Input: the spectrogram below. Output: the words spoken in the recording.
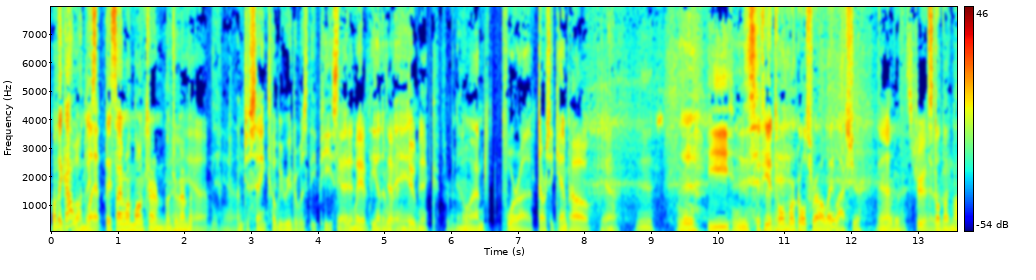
Oh, they got one. They, they signed one long term. Don't you remember? Yeah, yeah. I'm just saying Toby Rieder was the piece Yeah, that didn't went they have the other Devin way. and- Dubnyk for- no, I'm for uh, Darcy Kuemper. Oh, yeah. he, If he had 12 more goals for LA last year, they Yeah, would have that's true. That still would've done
